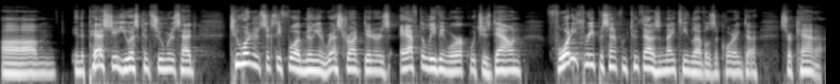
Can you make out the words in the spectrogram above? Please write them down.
Um, in the past year, U.S. consumers had 264 million restaurant dinners after leaving work, which is down 43% from 2019 levels, according to Circana.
